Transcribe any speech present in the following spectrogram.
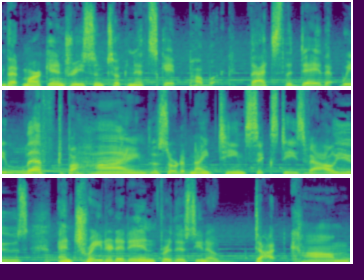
that Marc Andreessen took Netscape public. That's the day that we left behind the sort of 1960s values and traded it in for this, you know, dot com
